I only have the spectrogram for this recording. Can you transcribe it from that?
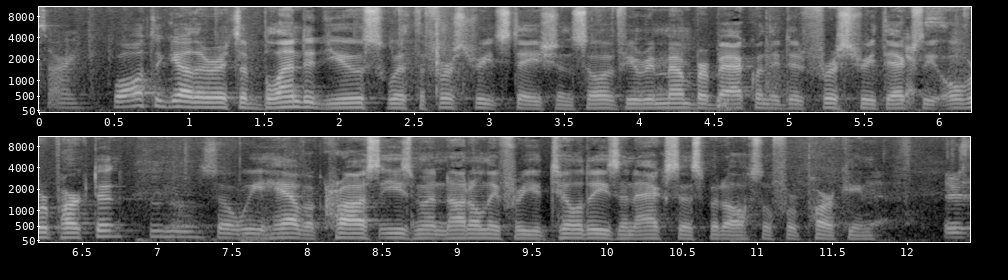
Sorry. Well, altogether, it's a blended use with the First Street Station. So if you remember back when they did First Street, they actually Yes. overparked it. Mm-hmm. So we have a cross easement, not only for utilities and access, but also for parking. There's,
